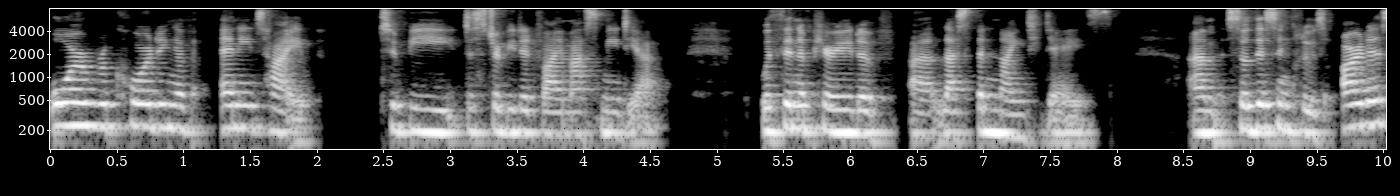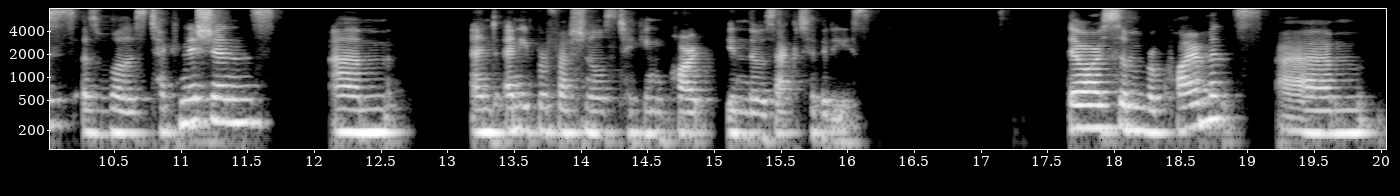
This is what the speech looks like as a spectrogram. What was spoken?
or recording of any type to be distributed via mass media within a period of uh, less than 90 days. Um, so this includes artists as well as technicians um, and any professionals taking part in those activities. There are some requirements um,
